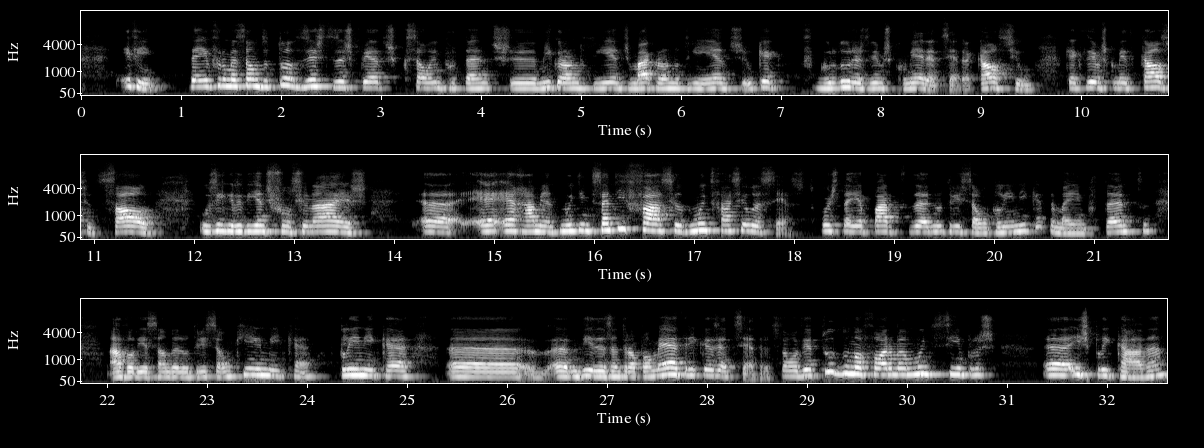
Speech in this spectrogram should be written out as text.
Enfim, tem informação de todos estes aspectos que são importantes, eh, micronutrientes, macronutrientes, o que é que gorduras devemos comer, etc. Cálcio, o que é que devemos comer de cálcio, de sal, os ingredientes funcionais, é, é realmente muito interessante e fácil, de muito fácil acesso. Depois tem a parte da nutrição clínica, também é importante, a avaliação da nutrição química, clínica, eh, medidas antropométricas, etc. Estão a ver tudo de uma forma muito simples e explicada.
